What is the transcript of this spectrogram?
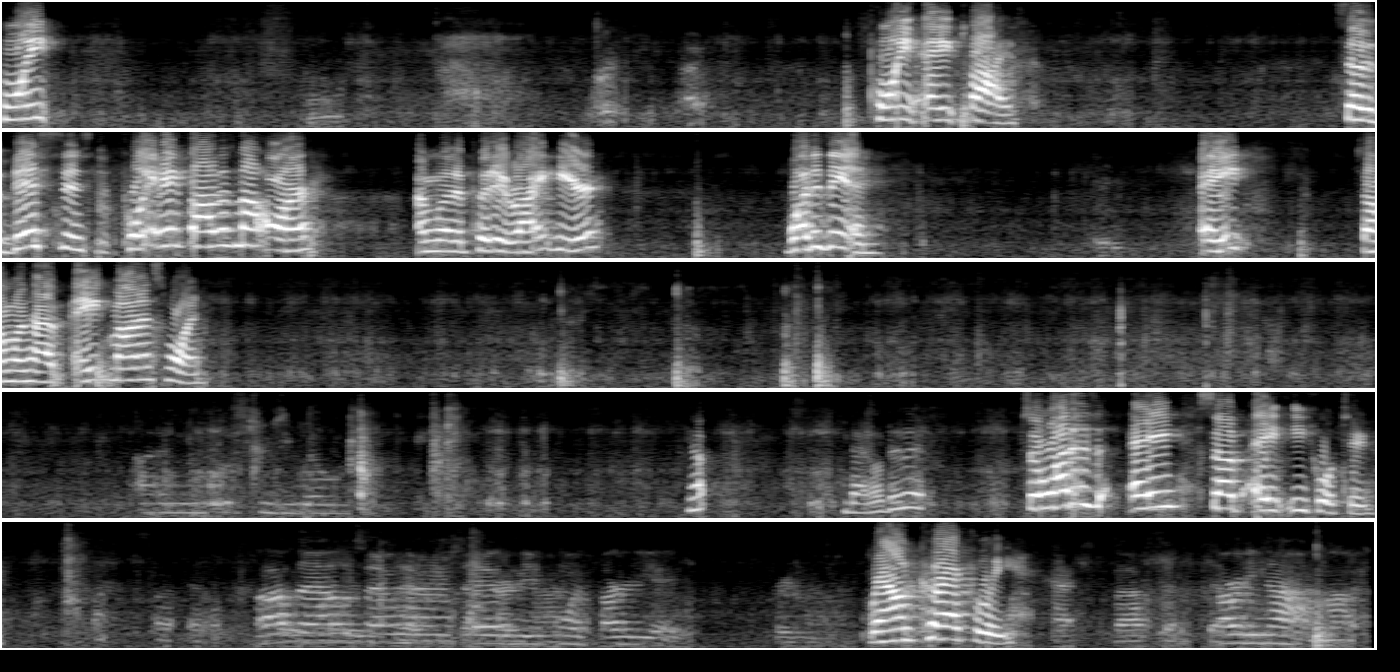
Point point eight five. So this is point eight five is my R. I'm going to put it right here. What is n? Eight. So I'm going to have eight minus one. Yep. That'll do it. So what is A sub 8 equal to? Five thousand seven hundred seventy point thirty-eight. Round correctly. Thirty-nine.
